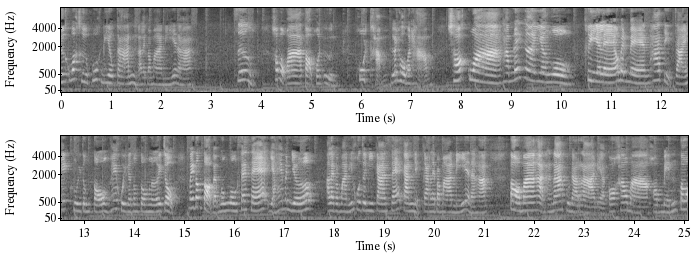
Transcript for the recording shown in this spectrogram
นึกว่าคือพวกเดียวกันอะไรประมาณนี้นะคะ ซึ่งเขาบอกว่าตอบคนอื่น พูดขำแล้วโทรมาถาม ช็อกกว่าทำได้ไงยังงงเคลียร์แล้วแมนแมนถ้าติดใจให้คุยตรงๆ ให้คุยกันตรงๆเลยจบ ไม่ต้องตอบแบบงงๆแซะๆอย่าให้มันเยอะ อะไรประมาณนี้คงจะมีการแซะกันเหน็บกันอะไรประมาณนี้นะคะ ต่อมาค่ะทางด้านคุณนาราเนี่ยก็เข้ามาคอมเมนต์โต้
